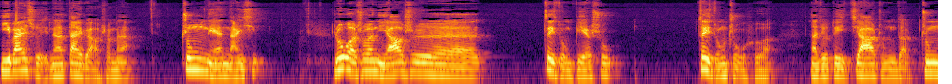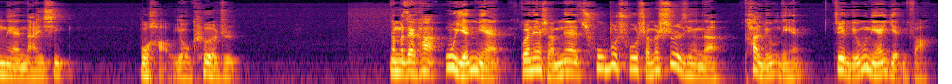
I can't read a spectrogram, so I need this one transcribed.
一白水呢，代表什么呢？中年男性。如果说你要是这种别墅，这种组合，那就对家中的中年男性。不好，有克制。那么再看戊寅年，关键什么呢？出不出什么事情呢？看流年，这流年引发。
